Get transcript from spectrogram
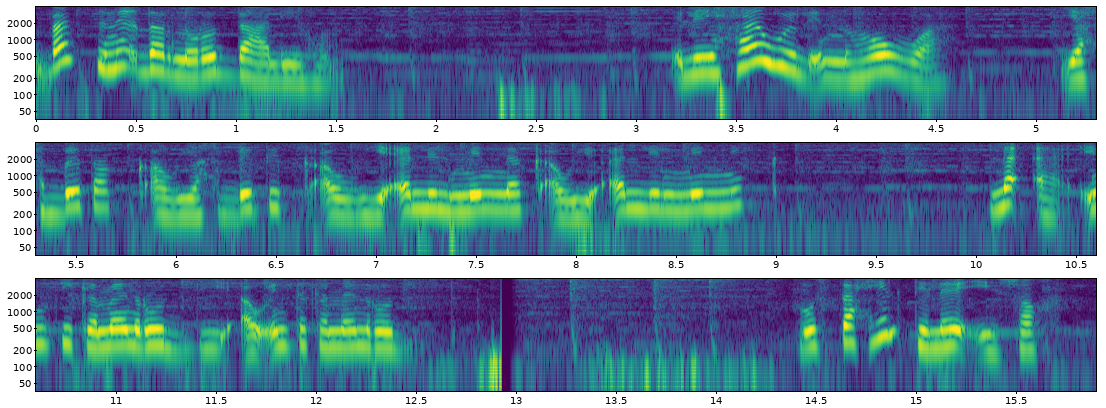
بس نقدر نرد عليهم. اللي يحاول إن هو يحبطك أو يحبطك أو يقلل منك أو يقلل منك لأ انت كمان ردي أو أنت كمان رد. مستحيل تلاقي شخص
